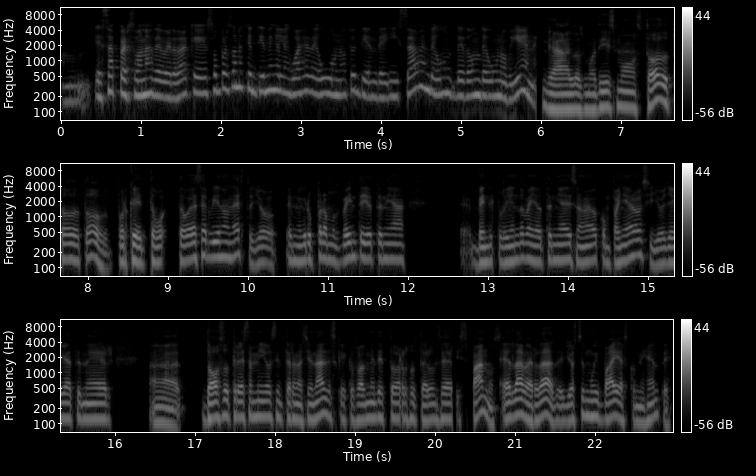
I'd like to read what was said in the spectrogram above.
Mm, esas personas de verdad que son personas que entienden el lenguaje de uno, ¿te entiendes? Y saben de, un, de dónde uno viene. Ya, los modismos, todo, todo, todo. Porque te, voy a ser bien honesto, yo en mi grupo éramos 20, yo tenía, 20 eh, incluyéndome, yo tenía 19 compañeros y yo llegué a tener uh, dos o tres amigos internacionales que casualmente todos resultaron ser hispanos. Es la verdad, yo estoy muy bias con mi gente.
